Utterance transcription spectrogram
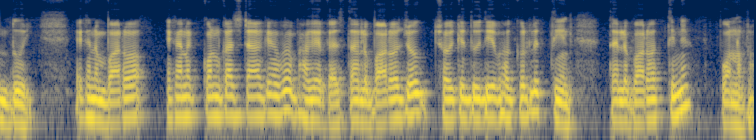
দুই। এখানে বারো, এখানে কোন কাজটা আগে হবে? ভাগের কাজ। তাহলে বারো যোগ ছয়কে দুই দিয়ে ভাগ করলে তিন। তাহলে বারো আর তিনে পনেরো।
